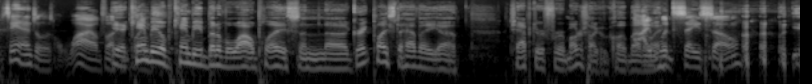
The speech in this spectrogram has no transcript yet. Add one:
San Angelo is a wild fucking. Yeah, it can place. be a, can be a bit of a wild place and uh, great place to have a uh, chapter for a motorcycle club. By the way. I way, would say so. yeah.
